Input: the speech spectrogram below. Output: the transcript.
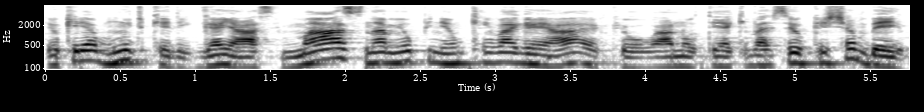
eu queria muito que ele ganhasse. Mas, na minha opinião, quem vai ganhar, que eu anotei aqui, vai ser o Christian Bale,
